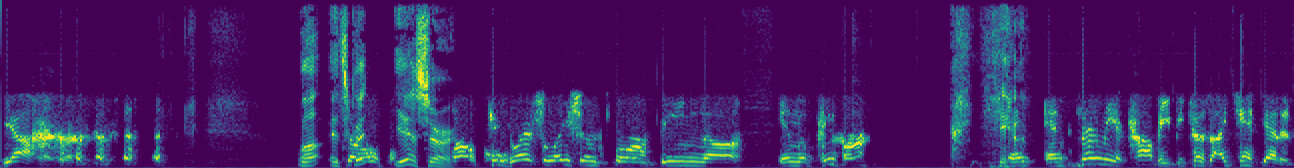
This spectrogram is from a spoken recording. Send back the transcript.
Yeah. Well, it's So- good. Yes, sir. Well, congratulations for being uh, in the paper. And, and send me a copy because I can't get it.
